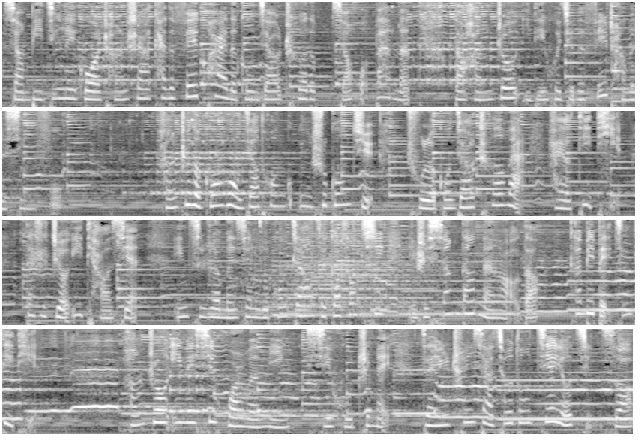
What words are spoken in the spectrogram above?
想必经历过长沙开得飞快的公交车的小伙伴们，到杭州一定会觉得非常的幸福。杭州的公共交通运输工具除了公交车外，还有地铁，但是只有一条线，因此热门线路的公交在高峰期也是相当难熬的，堪比北京地铁。杭州因为西湖而闻名，西湖之美在于春夏秋冬皆有景色。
